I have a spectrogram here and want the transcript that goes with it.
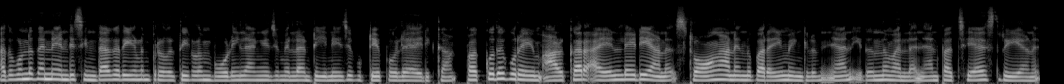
അതുകൊണ്ട് തന്നെ എന്റെ ചിന്താഗതികളും പ്രവൃത്തികളും ബോഡി ലാംഗ്വേജും എല്ലാം ടീനേജ് കുട്ടിയെ പോലെ ആയിരിക്കാം. പക്വത കുറയും. ആൾക്കാർ അയൺ ലേഡിയാണ്. സ്ട്രോങ് ആണെന്ന് പറയുമെങ്കിലും ഞാൻ ഇതൊന്നുമല്ല. ഞാൻ പച്ചയായ സ്ത്രീയാണ്.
